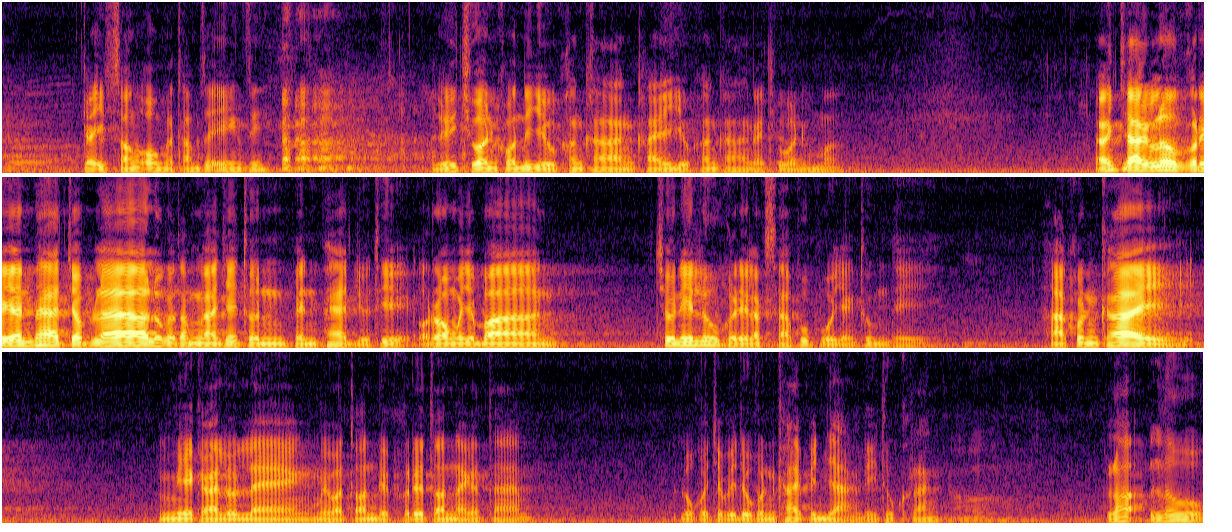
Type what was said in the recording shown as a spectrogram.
ธุ ก็อีกสององค์ก็ทำซะเองสิ หรือชวนคนที่อยู่ข้างๆ ใครอยู่ข้างๆ ก็ชวนเข้ามา หลังจากลูกเรียนแพทย์จบแล้ว ลูกก็ทำงานใช้ทุนเป็นแพทย์อยู่ที่โรงพยาบาล ช่วงนี้ลูกก็ได้รักษาผู้ป่วยอย่างทุ่มเท หากคนไข้มีอาการรุนแรงไม่ว่าตอนดึกหรือตอนไหนก็ตาม ลูกก็จะไปดูคนไข้เป็นอย่างดีทุกครั้ง เพราะลูก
